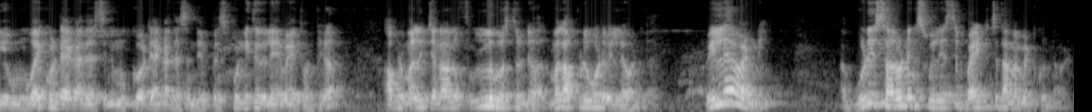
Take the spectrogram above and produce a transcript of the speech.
ఈ వైకుంఠ ఏకాదశిని ముక్కోటి ఏకాదశి అని చెప్పేసి పుణ్యతిథులు ఏవైతే ఉంటాయో అప్పుడు మళ్ళీ జనాలు ఫుల్గా వస్తుండేవాళ్ళు. మళ్ళీ అప్పుడు కూడా వెళ్ళేవాడిని కాదు. వెళ్ళేవాడిని. ఆ గుడి సరౌండింగ్స్ వెళ్ళేసి బయట నుంచి దండం పెట్టుకునేవాడిని.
